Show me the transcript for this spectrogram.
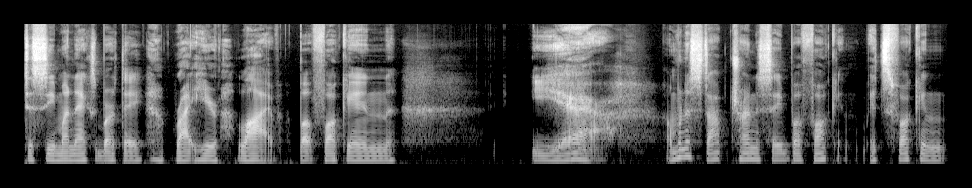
to see my next birthday right here live. But fucking yeah. I'm gonna stop trying to say but fucking. It's fucking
